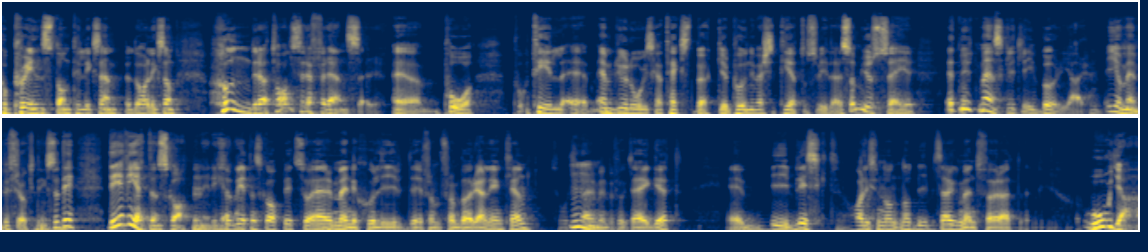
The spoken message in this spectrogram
på Princeton till exempel. Du har liksom hundratals referenser eh, på, på, till eh, embryologiska textböcker på universitet och så vidare. Som just säger ett nytt mänskligt liv börjar i och med en befruktning. Så det, det är vetenskapen i det Så hela. vetenskapligt så är människoliv det från, från början egentligen. Så fort spermien befruktar ägget. Eh, bibliskt, har liksom något, något bibliskt argument för att Oh ja,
